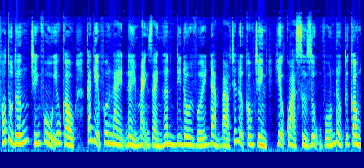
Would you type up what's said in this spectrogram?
Phó Thủ tướng Chính phủ yêu cầu các địa phương này đẩy mạnh giải ngân đi đôi với đảm bảo chất lượng công trình, hiệu quả sử dụng vốn đầu tư công,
